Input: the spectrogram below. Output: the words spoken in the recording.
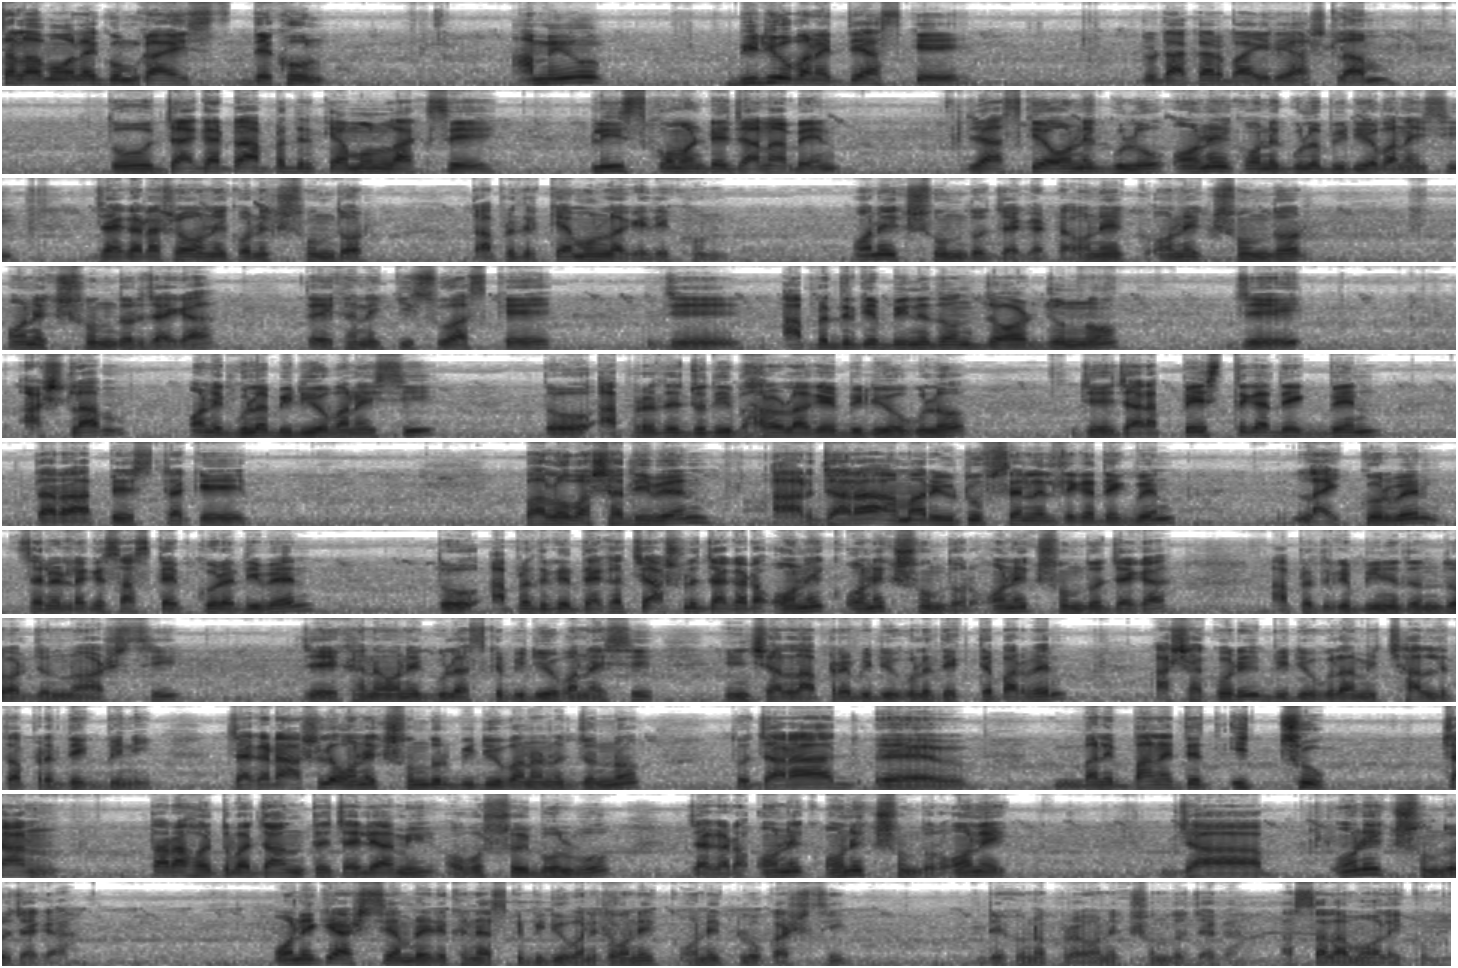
আসসালামু আলাইকুম গাইস দেখুন, আমিও ভিডিও বানাইতে আজকে একটু ঢাকার বাইরে আসলাম। তো জায়গাটা আপনাদের কেমন লাগছে প্লিজ কমেন্টে জানাবেন যে আজকে অনেকগুলো, অনেক অনেকগুলো ভিডিও বানাইছি। জায়গাটা আসলে অনেক অনেক সুন্দর। তো আপনাদের কেমন লাগে দেখুন? অনেক সুন্দর জায়গাটা, অনেক অনেক সুন্দর অনেক সুন্দর জায়গা। তো এখানে কিছু আজকে যে আপনাদেরকে বিনোদন দেওয়ার জন্য যে আসলাম অনেকগুলো ভিডিও বানাইছি। তো আপনাদের যদি ভালো লাগে ভিডিওগুলো, যে যারা পেজ থেকে দেখবেন, তারা পেজটাকে ভালোবাসা দিবেন। আর যারা আমার ইউটিউব চ্যানেল থেকে দেখবেন, লাইক করবেন, চ্যানেলটাকে সাবস্ক্রাইব করে দিবেন। তো আপনাদেরকে দেখাচ্ছি, আসলে জায়গাটা অনেক অনেক সুন্দর অনেক সুন্দর জায়গা। আপনাদেরকে বিনোদন দেওয়ার জন্য আসছি, যে এখানে অনেকগুলো আজকে ভিডিও বানাইছি। ইনশাল্লাহ আপনারা ভিডিওগুলো দেখতে পারবেন। আশা করি ভিডিওগুলো আমি ছাড়লে তো আপনারা দেখবেনই। জায়গাটা আসলে অনেক সুন্দর ভিডিও বানানোর জন্য। তো যারা মানে বানাইতে ইচ্ছুক, চান, তারা হয়তো বা জানতে চাইলে আমি অবশ্যই বলব, জায়গাটা অনেক অনেক সুন্দর, অনেক। যা অনেক সুন্দর জায়গা। অনেকে আসছি, আমরা এখানে আজকে ভিডিও বানাইতে অনেক অনেক লোক আসছি। দেখুন আপনারা, অনেক সুন্দর জায়গা। আসসালামু আলাইকুম।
